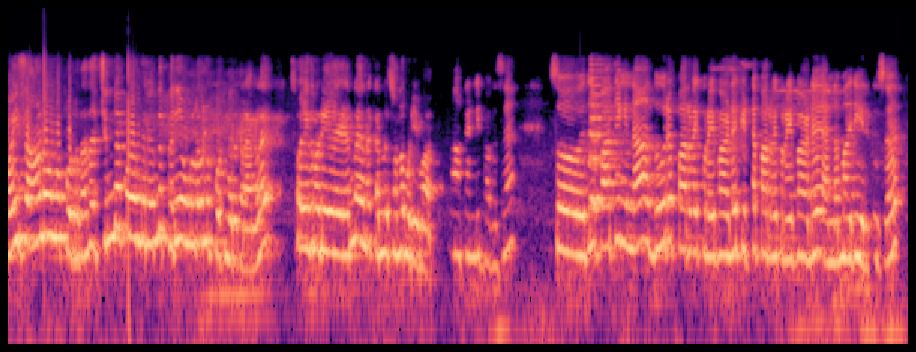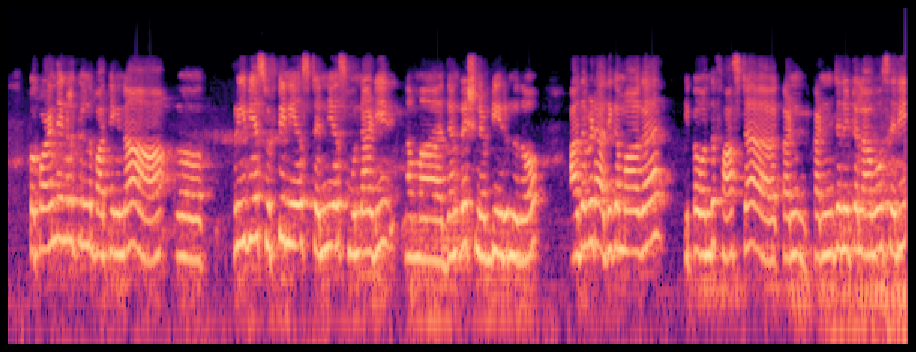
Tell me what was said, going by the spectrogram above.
வயசு ஆனவங்க போட்டிருக்காங்க அதாவது சின்ன குழந்தையில இருந்து பெரியவங்கள போட்டுன்னு இருக்கிறாங்களே ஸோ இதனுடைய என்ன என்ன கண்ணு சொல்ல முடியுமா? ஆ கண்டிப்பாக சார் ஸோ இது பார்த்தீங்கன்னா தூர பார்வை குறைபாடு கிட்ட பார்வை குறைபாடு அந்த மாதிரி இருக்குது சார் இப்போ குழந்தைங்களுக்குன்னு பார்த்தீங்கன்னா previous fifteen years ten years முன்னாடி நம்ம ஜென்ரேஷன் எப்படி இருந்ததோ அதை விட அதிகமாக இப்போ வந்து ஃபாஸ்ட்டாக கண் கன்ஜெனிட்டலாகவும் சரி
